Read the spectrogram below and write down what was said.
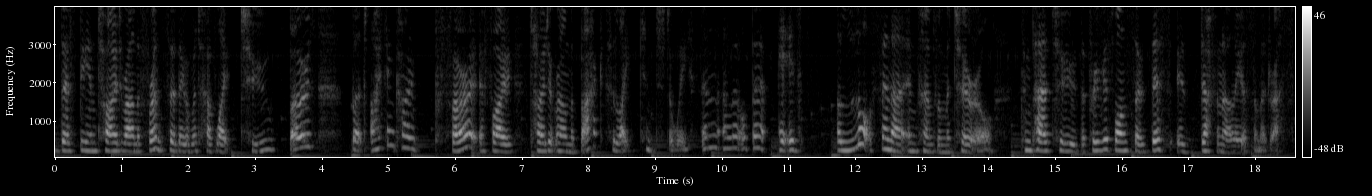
this being tied around the front so they would have like two bows. But I think I prefer it if I tied it around the back to like cinch the waist in a little bit. It is a lot thinner in terms of material compared to the previous one so this is definitely a summer dress.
